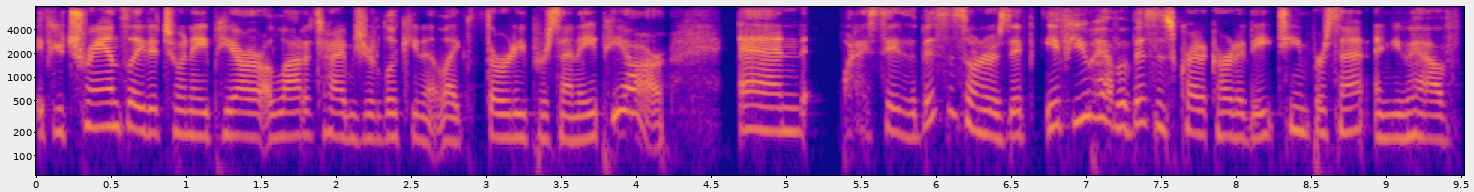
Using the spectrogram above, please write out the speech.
If you translate it to an APR, a lot of times you're looking at like 30% APR. And what I say to the business owners, if if you have a business credit card at 18% and you have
